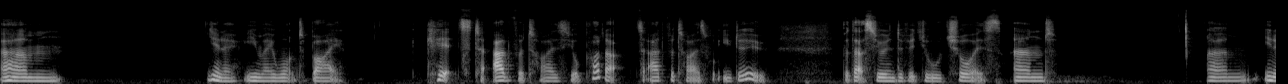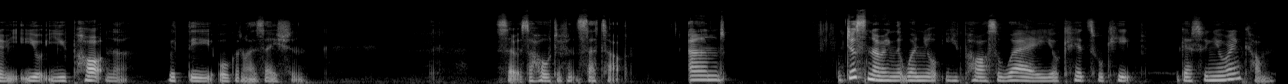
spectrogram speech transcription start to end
Um, you know, you may want to buy kits to advertise your product, to advertise what you do, but that's your individual choice. And um, you know, you you partner with the organisation, so it's a whole different setup. And just knowing that when you you pass away, your kids will keep getting your income.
